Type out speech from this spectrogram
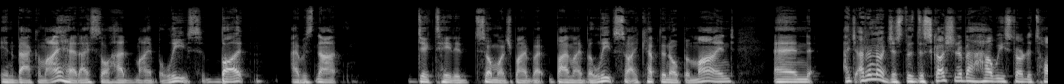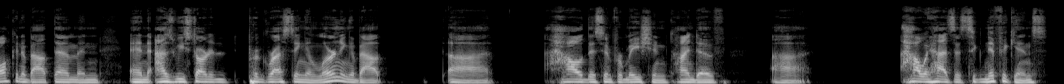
in the back of my head I still had my beliefs, but I was not dictated so much by by, by my beliefs, so I kept an open mind and I, I don't know, just the discussion about how we started talking about them and and as we started progressing and learning about uh how this information kind of uh how it has its significance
